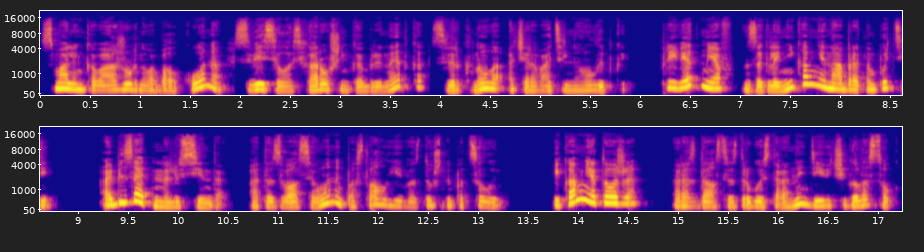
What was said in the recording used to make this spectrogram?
С маленького ажурного балкона свесилась хорошенькая брюнетка, сверкнула очаровательной улыбкой. «Привет, Меф! Загляни ко мне на обратном пути!» «Обязательно, Люсинда!» — отозвался он и послал ей воздушный поцелуй. «И ко мне тоже!» — раздался с другой стороны девичий голосок.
